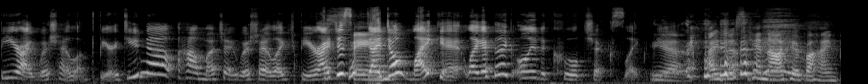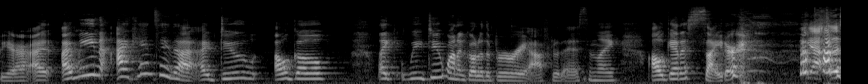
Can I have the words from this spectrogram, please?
beer. I wish I loved beer. Do you know how much I wish I liked beer? I just Same. I don't like it. Like I feel like only the cool chicks like beer. Yeah, I just cannot get behind beer. I, I mean, I can't say that. I do. I'll go. Like we do want to go to the brewery after this, and like I'll get a cider. yeah, a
